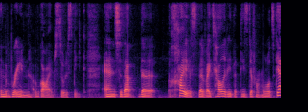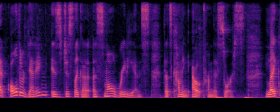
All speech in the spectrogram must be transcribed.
in the brain of God, so to speak. And so that the chayus, the vitality that these different worlds get, all they're getting is just like a, a small radiance that's coming out from this source. Like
